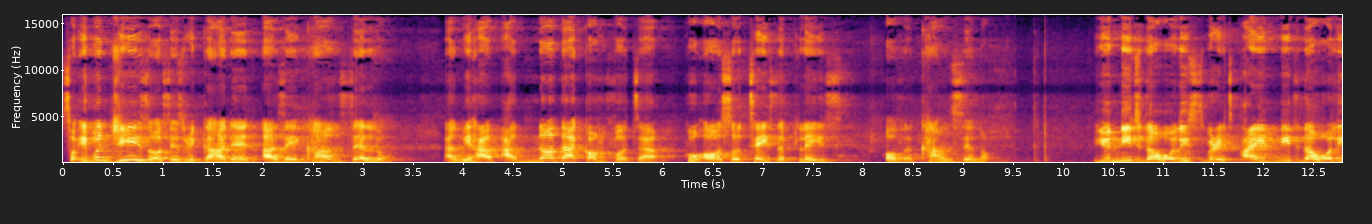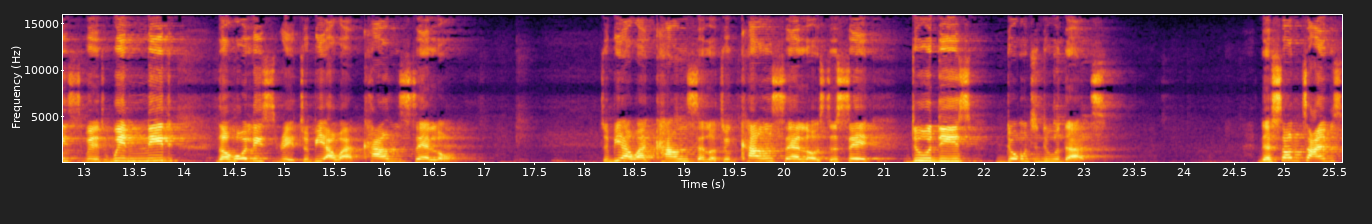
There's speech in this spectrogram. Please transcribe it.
So even Jesus is regarded as a counselor. And we have another comforter who also takes the place of a counselor. You need the Holy Spirit. I need the Holy Spirit. We need the Holy Spirit to be our counselor. To be our counselor, to counsel us, to say, do this, don't do that. There's sometimes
